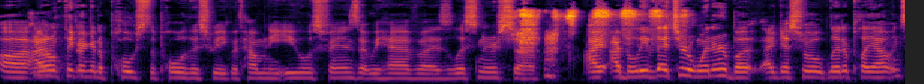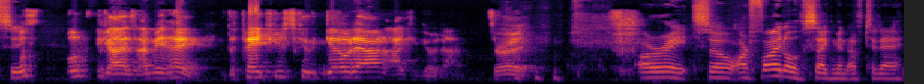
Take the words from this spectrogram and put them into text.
uh, So- I don't think I'm gonna post the poll this week with how many Eagles fans that we have uh, as listeners. So I, I believe that's your winner, but I guess we'll let it play out and see. Well, guys, I mean, hey, if the Patriots could go down, I could go down. That's right. All right, so our final segment of today,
